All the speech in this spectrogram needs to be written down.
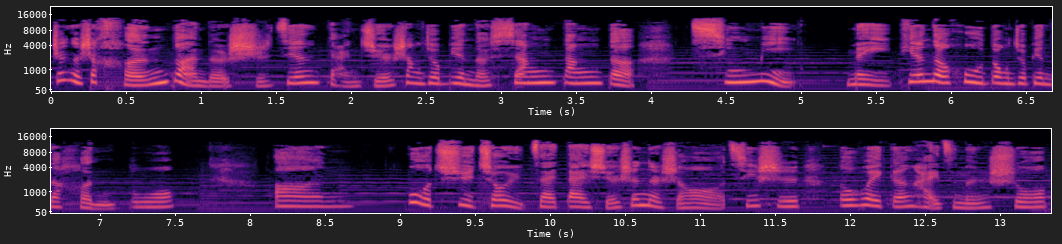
真的是很短的时间，感觉上就变得相当的亲密，每天的互动就变得很多，嗯。过去秋雨在带学生的时候，其实都会跟孩子们说，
